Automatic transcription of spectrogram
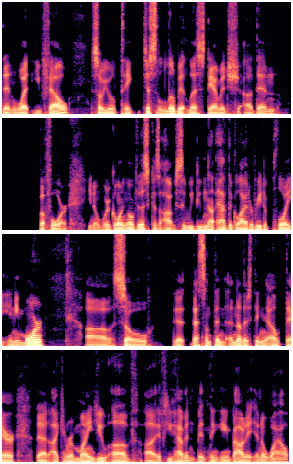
than what you fell. So you'll take just a little bit less damage uh, than before. You know, we're going over this because obviously we do not have the glider redeploy anymore. Uh, so that that's something another thing out there that I can remind you of uh, if you haven't been thinking about it in a while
